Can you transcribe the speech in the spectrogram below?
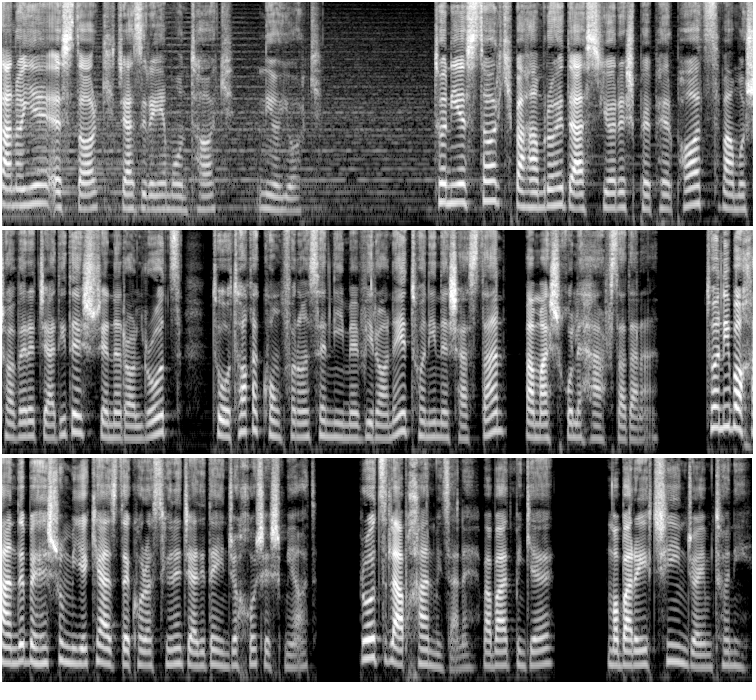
صنایع استارک جزیره مونتاک نیویورک تونی استارک به همراه دستیارش پپر پاتس و مشاور جدیدش جنرال رودز تو اتاق کنفرانس نیمه ویرانه تونی نشستن و مشغول حرف زدنن. تونی با خنده بهشون میگه که از دکوراسیون جدید اینجا خوشش میاد. رودز لبخند می‌زنه و بعد میگه ما برای چی اینجاییم تونی؟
